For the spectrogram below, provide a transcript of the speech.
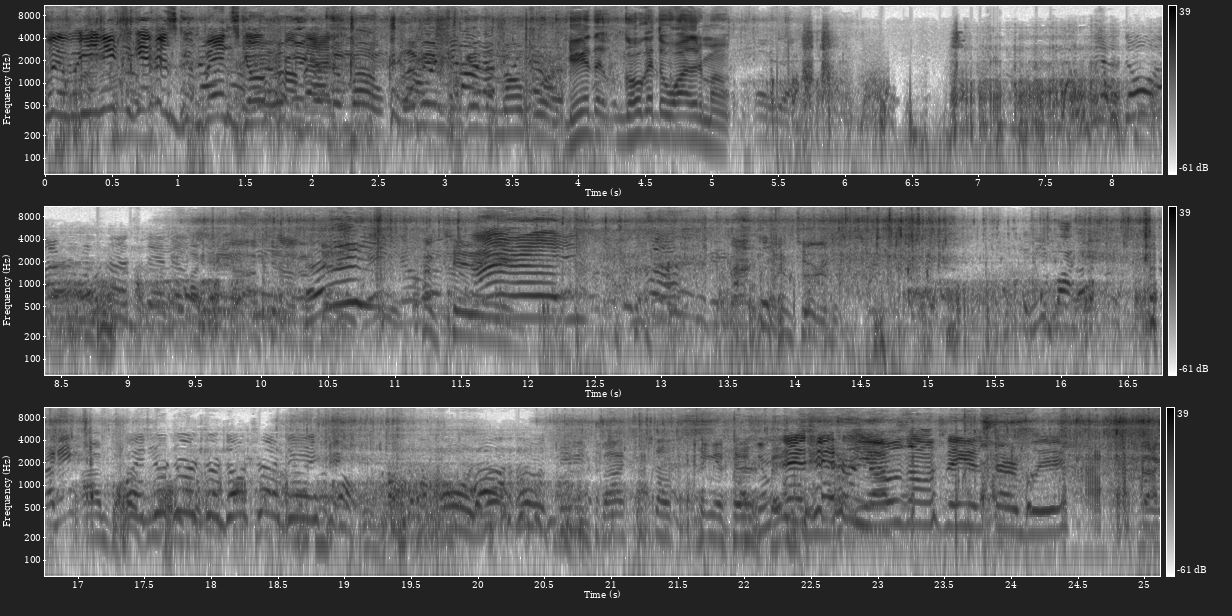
Wait, wait, he needs to get his Ben's GoPro Get back. the mount. Let me get the mount for it. Get the, go get the water mount. Oh, Yeah, don't everyone try to stand up. I'm kidding. Wait, Drew, Drew, Drew, don't try to do anything. Oh, yeah. Katie's back flipped the thing and hit her nose on the thing and started bleeding. I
